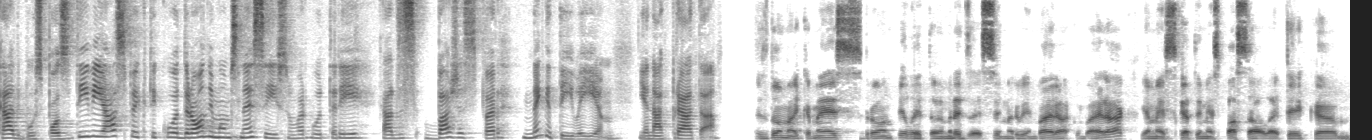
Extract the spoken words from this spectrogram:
kādi būs pozitīvie aspekti, ko droni mums nesīs, un varbūt arī kādas bažas par negatīvajiem ienāk prātā. Es domāju, ka mēs dronu pielietojumu redzēsim ar vien vairāk un vairāk. Ja mēs skatāmies pasaulē, tiek um,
